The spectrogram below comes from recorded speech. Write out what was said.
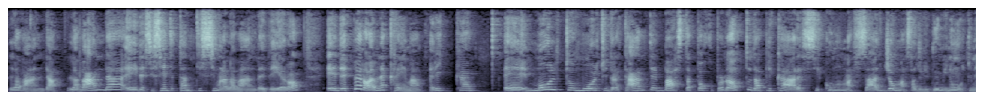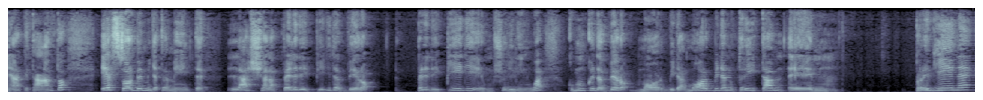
lavanda. Lavanda ed si sente tantissimo la lavanda è vero? Ed è però è una crema ricca è molto molto idratante. Basta poco prodotto da applicarsi con un massaggio un massaggio di due minuti neanche tanto e assorbe immediatamente. Lascia la pelle dei piedi davvero pelle dei piedi e un scioglilingua comunque davvero morbida morbida nutrita ehm, previene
